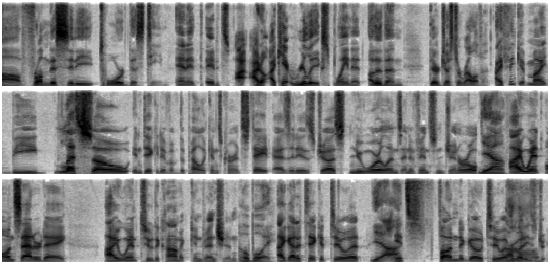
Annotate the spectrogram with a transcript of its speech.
uh, from this city toward this team, and it it's I, I don't I can't really explain it other than they're just irrelevant. I think it might be less so indicative of the Pelicans' current state as it is just New Orleans and events in general. Yeah. I went on Saturday. I went to the comic convention. Oh boy, I got a ticket to it. Yeah? It's fun to go to. Everybody's Uh-huh. dr-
